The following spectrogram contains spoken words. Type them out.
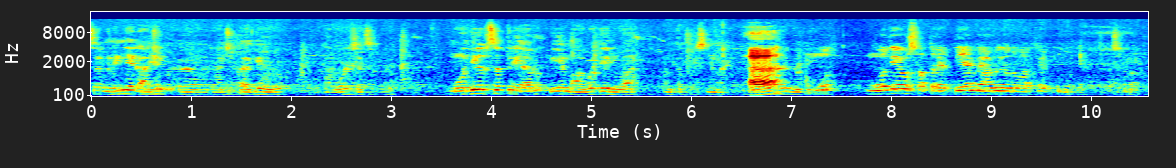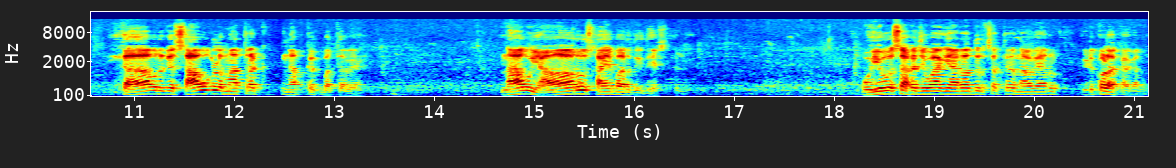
ಸರ್ ನಿನ್ನೆ ರಾಜು ರಾಜು ಕಾಗೆ ಅವರು ಧಾರವಾಡ ಶಾಸಕರು ಮೋದಿಯವ್ರ ಸತ್ರ ಯಾರು ಪಿ ಎಂ ಆಗೋದೇ ಇಲ್ವಾ ಅಂತ ಪ್ರಶ್ನೆ? ಮಾಡಿದ್ರು. ಮೋದಿ ಅವ್ರ ಸತ್ರ ಪಿ ಎಂ ಯಾರು ಅಂತ ಈಗ ಅವ್ರಿಗೆ ಸಾವುಗಳು ಮಾತ್ರ ಜ್ಞಾಪಕಕ್ಕೆ ಬರ್ತವೆ. ನಾವು ಯಾರೂ ಸಾಯಬಾರದು ಈ ದೇಶದಲ್ಲಿ. ವಯೋ ಸಹಜವಾಗಿ ಯಾರಾದರೂ ಸತ್ರ ನಾವು ಯಾರು ಹಿಡ್ಕೊಳಕ್ಕಾಗಲ್ಲ.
